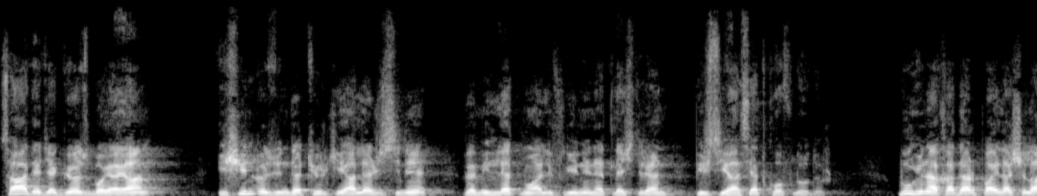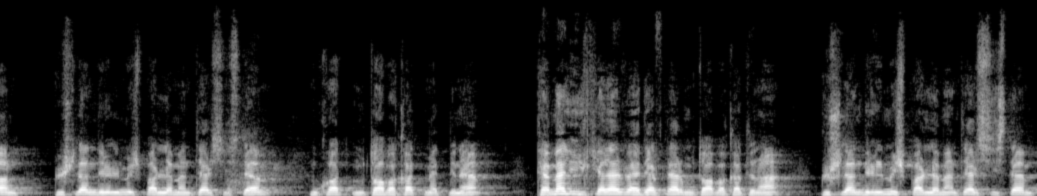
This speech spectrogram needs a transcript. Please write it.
sadece göz boyayan, işin özünde Türkiye alerjisini ve millet muhalifliğini netleştiren bir siyaset kofluğudur. Bugüne kadar paylaşılan güçlendirilmiş parlamenter sistem mutabakat metnine, temel ilkeler ve hedefler mutabakatına, güçlendirilmiş parlamenter sistem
